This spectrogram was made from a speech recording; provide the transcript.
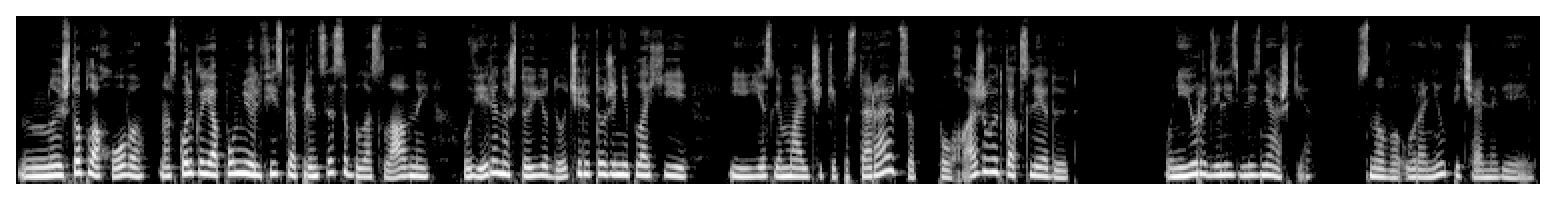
Ну и что плохого? Насколько я помню, эльфийская принцесса была славной, уверена, что ее дочери тоже неплохие, и если мальчики постараются, поухаживают как следует. У нее родились близняшки, Снова уронил печально Веэль.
